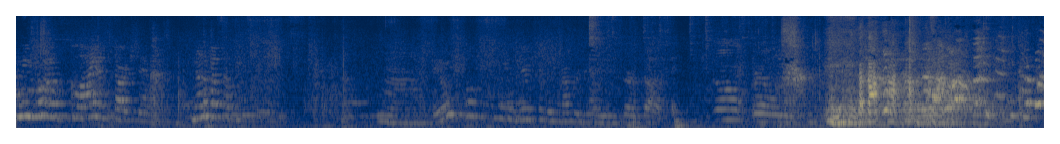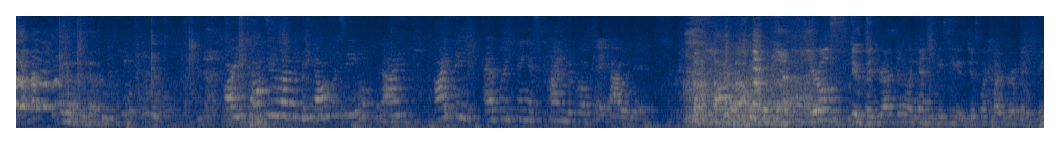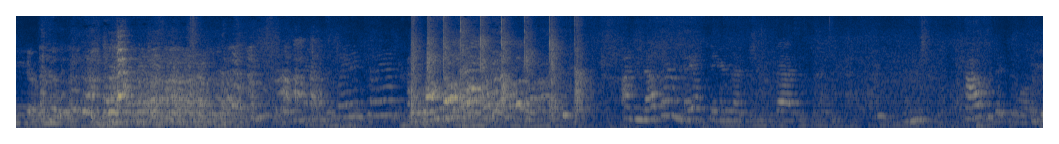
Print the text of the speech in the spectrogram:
I mean, of Goliath's. None of us have these things. Hmm. They always told me a year to God. I don't really. Are you talking about the theocracy, guys? I think everything is kind of okay how it is. You're all stupid. You're acting like NPCs, just like my roommates. We need a real. another male thing that, that how predictable. and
